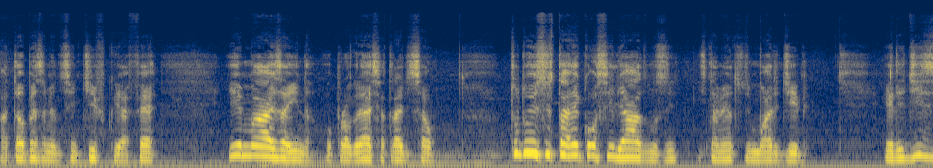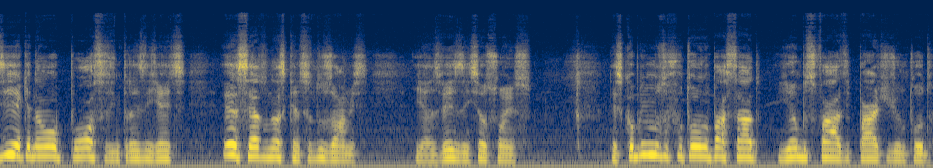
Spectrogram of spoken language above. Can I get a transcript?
até o pensamento científico e a fé, e mais ainda, o progresso e a tradição. Tudo isso está reconciliado nos ensinamentos de Muad'Dib. Ele dizia que não opostos intransigentes, exceto nas crenças dos homens, e às vezes em seus sonhos. Descobrimos o futuro no passado, e ambos fazem parte de um todo.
